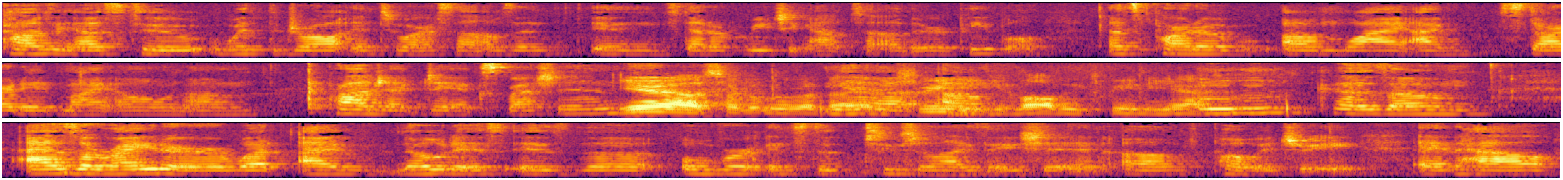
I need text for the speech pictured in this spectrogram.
causing us to withdraw into ourselves and instead of reaching out to other people. That's part of um, why I started my own um, project, J Expression. yeah. Let's talk a little bit about that. Yeah, the community, um, involving community. Yeah, Because um, as a writer, what I've noticed is the over institutionalization of poetry and how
